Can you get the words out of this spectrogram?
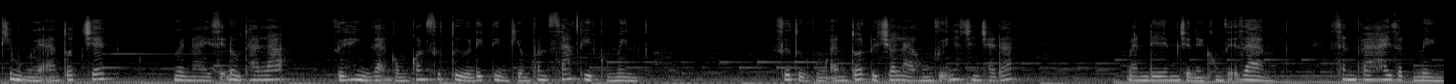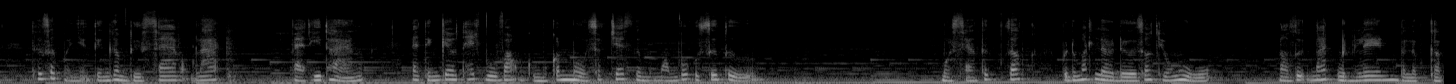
Khi một người An Tuất chết, Người này sẽ đầu thai lại dưới hình dạng của một con sư tử đi tìm kiếm phần xác thịt của mình. Sư tử vùng An Tuất được cho là hung dữ nhất trên trái đất. Ban đêm trở nên không dễ dàng, Săn va hay giật mình, Thức giấc bởi những tiếng gầm từ xa vọng lại Và thi thoảng là tiếng kêu thét vô vọng của một con mồi sắp chết dưới một móng vuốt của sư tử. Một sáng thức giấc, với đôi mắt lờ đờ do thiếu ngủ, nó dụi mắt, đứng lên và lập cập,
